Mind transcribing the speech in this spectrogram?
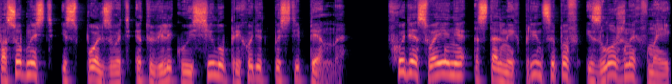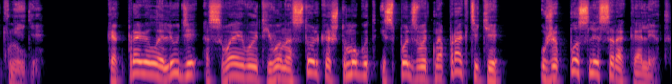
Способность использовать эту великую силу приходит постепенно, в ходе освоения остальных принципов, изложенных в моей книге. Как правило, люди осваивают его настолько, что могут использовать на практике уже после 40 лет.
